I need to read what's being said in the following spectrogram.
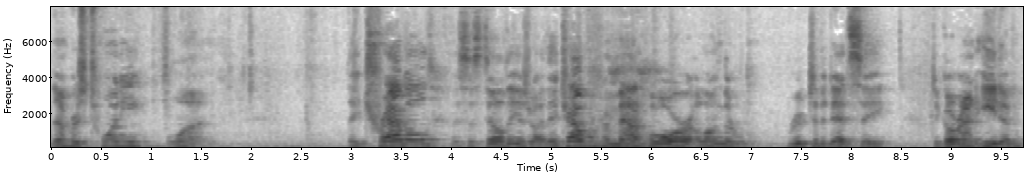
Numbers 21. They traveled, this is still the Israel, they traveled from Mount Hor along the route to the Dead Sea to go around Edom,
